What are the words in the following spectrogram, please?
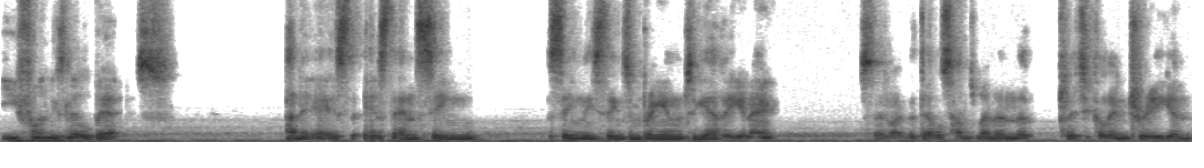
you find these little bits and it's, it's then seeing seeing these things and bringing them together, you know? So, like the Devil's Huntsman and the political intrigue and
